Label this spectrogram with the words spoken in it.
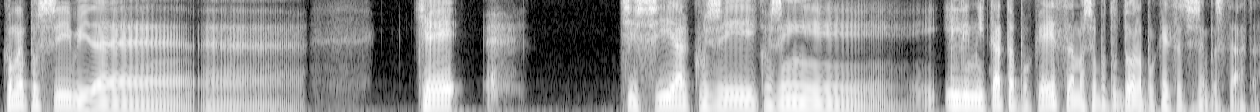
Com'è possibile eh, che eh, ci sia così, così illimitata pochezza, ma soprattutto la pochezza c'è sempre stata,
